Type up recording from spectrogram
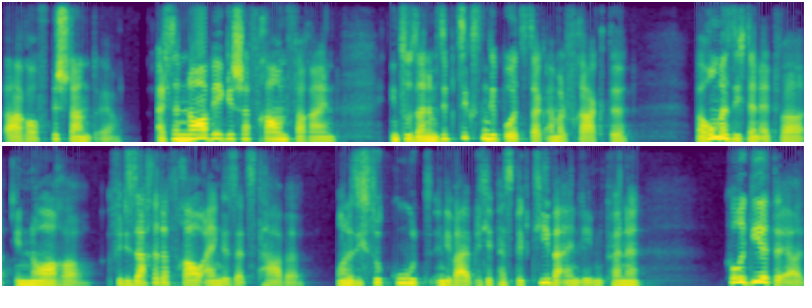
Darauf bestand er. Als ein norwegischer Frauenverein ihn zu seinem 70. Geburtstag einmal fragte, Warum er sich denn etwa in Nora für die Sache der Frau eingesetzt habe und er sich so gut in die weibliche Perspektive einleben könne, korrigierte er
